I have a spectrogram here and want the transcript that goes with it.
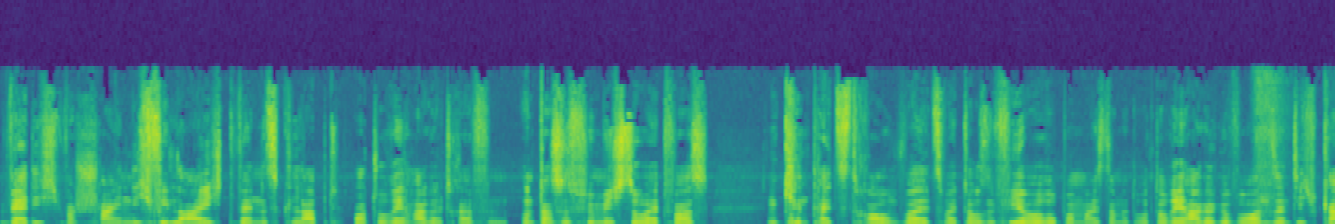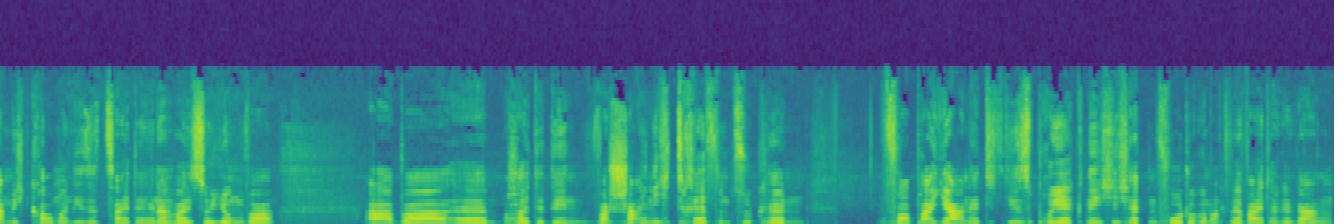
werde ich wahrscheinlich vielleicht, wenn es klappt, Otto Rehagel treffen. Und das ist für mich so etwas, ein Kindheitstraum, weil 2004 Europameister mit Otto Rehagel geworden sind. Ich kann mich kaum an diese Zeit erinnern, weil ich so jung war. Aber äh, heute den wahrscheinlich treffen zu können, vor ein paar Jahren hätte ich dieses Projekt nicht. Ich hätte ein Foto gemacht, wäre weitergegangen.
